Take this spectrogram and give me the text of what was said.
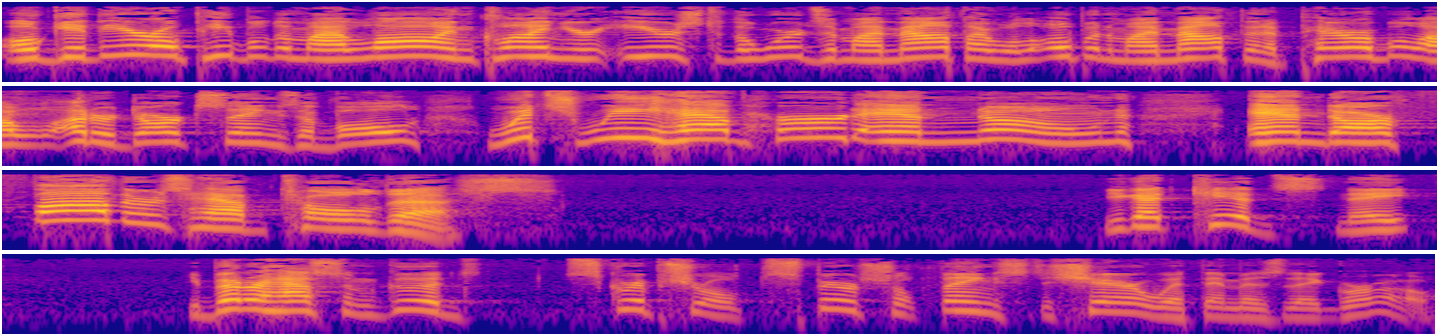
Oh, give ear, O people, to my law. Incline your ears to the words of my mouth. I will open my mouth in a parable. I will utter dark sayings of old, which we have heard and known, and our fathers have told us. You got kids, Nate. You better have some good scriptural, spiritual things to share with them as they grow.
